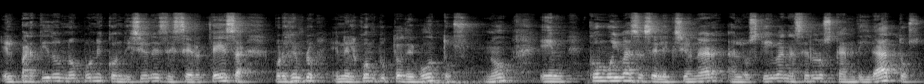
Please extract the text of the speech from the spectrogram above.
el partido no pone condiciones de certeza, por ejemplo, en el cómputo de votos, ¿no? En cómo ibas a seleccionar a los que iban a ser los candidatos.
